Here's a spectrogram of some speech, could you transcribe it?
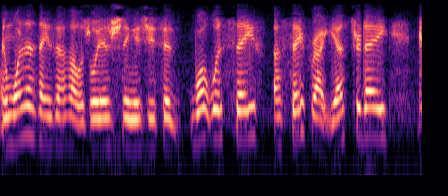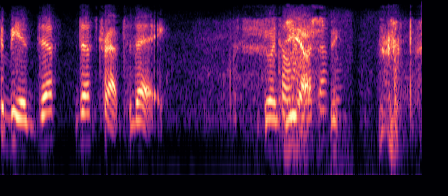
And one of the things I thought was really interesting is you said what was safe a safe route yesterday could be a death death trap today. You want to tell yes. me about that?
